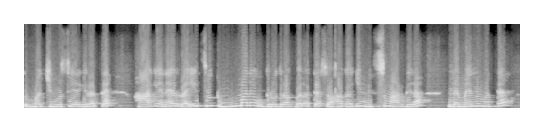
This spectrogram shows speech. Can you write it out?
ತುಂಬಾ ಜ್ಯೂಸಿ ಆಗಿರತ್ತೆ. ಹಾಗೇನೆ ರೈಸ್ ತುಂಬಾನೇ ಉದ್ರುದ್ರಾಗ್ ಬರತ್ತೆ. ಸೊ ಹಾಗಾಗಿ ಮಿಕ್ಸ್ ಮಾಡ್ದಿರಾ ಲೆಮನ್ ಮತ್ತೆ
